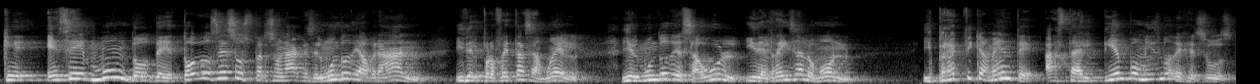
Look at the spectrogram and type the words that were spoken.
que ese mundo de todos esos personajes, el mundo de Abraham y del profeta Samuel, y el mundo de Saúl y del rey Salomón, y prácticamente hasta el tiempo mismo de Jesús,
